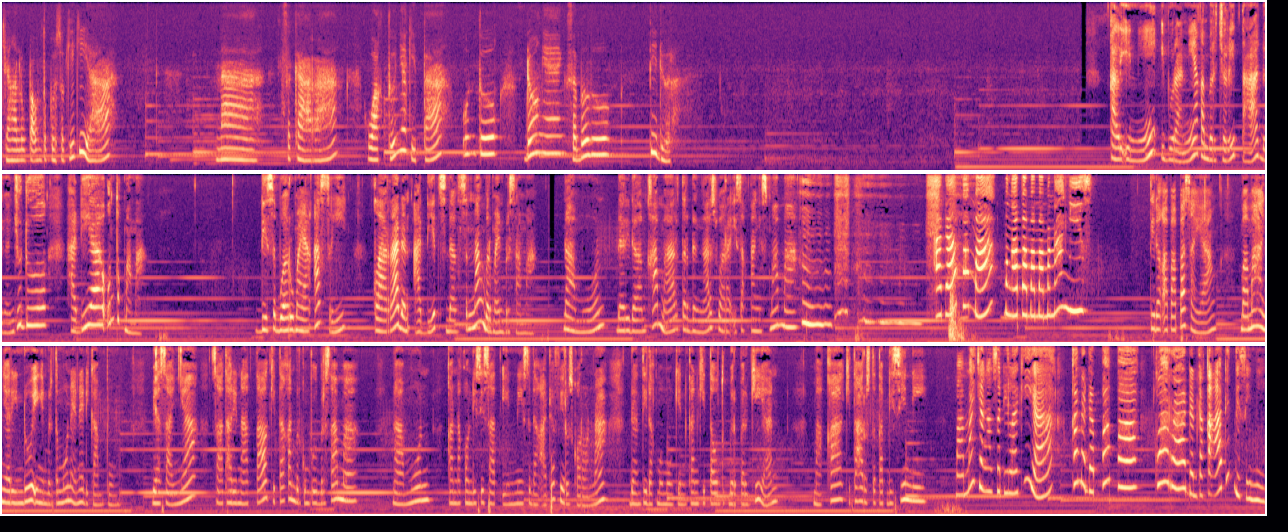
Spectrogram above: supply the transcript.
jangan lupa untuk gosok gigi ya. Nah, sekarang waktunya kita untuk dongeng sebelum tidur. Kali ini Ibu Rani akan bercerita dengan judul Hadiah untuk Mama. Di sebuah rumah yang asri, Clara dan Adit sedang senang bermain bersama. Namun, dari dalam kamar terdengar suara isak tangis Mama. Ada apa, Ma? Mengapa Mama menangis? Tidak apa-apa, sayang. Mama hanya rindu ingin bertemu nenek di kampung. Biasanya saat hari Natal kita akan berkumpul bersama. Namun karena kondisi saat ini sedang ada virus corona dan tidak memungkinkan kita untuk berpergian, maka kita harus tetap di sini. Mama jangan sedih lagi ya, kan ada Papa, Clara, dan Kakak Adit di sini.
